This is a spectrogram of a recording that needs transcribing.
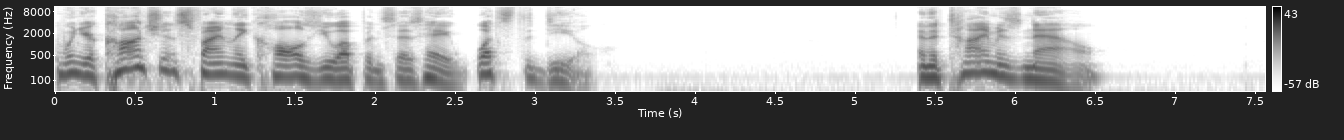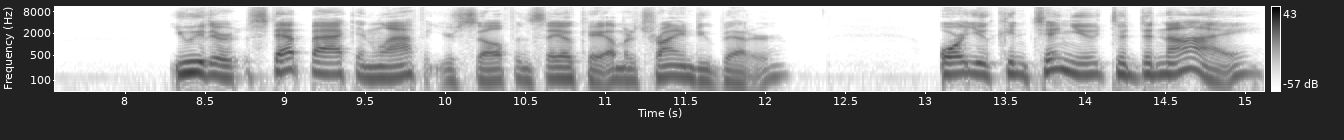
When your conscience finally calls you up and says, hey, what's the deal? And the time is now. You either step back and laugh at yourself and say, okay, I'm going to try and do better, or you continue to deny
